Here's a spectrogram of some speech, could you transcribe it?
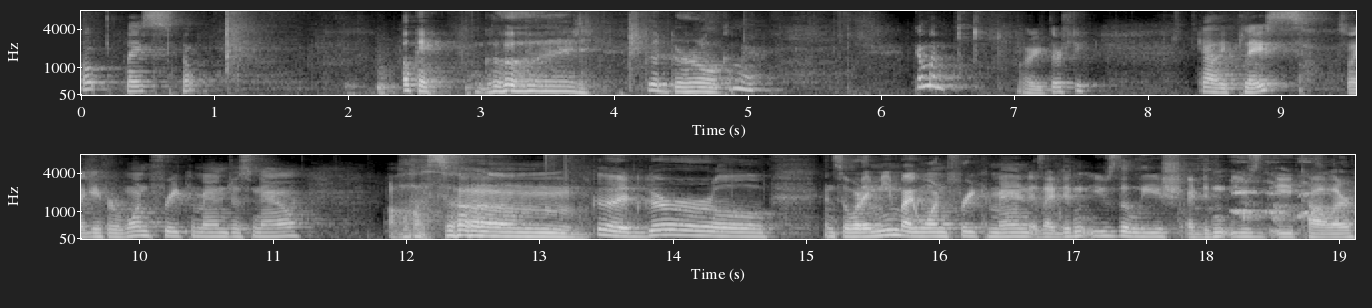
Oh, nice. Oh. Okay, good. Good girl. Come here. Come on. Are you thirsty? Callie, place. So I gave her one free command just now. Awesome. Good girl. And so what I mean by one free command is I didn't use the leash. I didn't use the e-collar.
